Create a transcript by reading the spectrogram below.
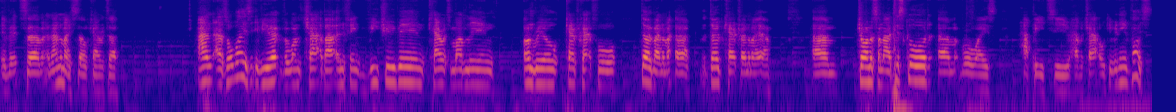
if it's um, an anime style character. And as always, if you ever want to chat about anything VTubing, character modeling, Unreal, Character Creator 4, Adobe, anima- uh, Adobe Character Animator, um, join us on our Discord. Um, we're always happy to have a chat or give any advice.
